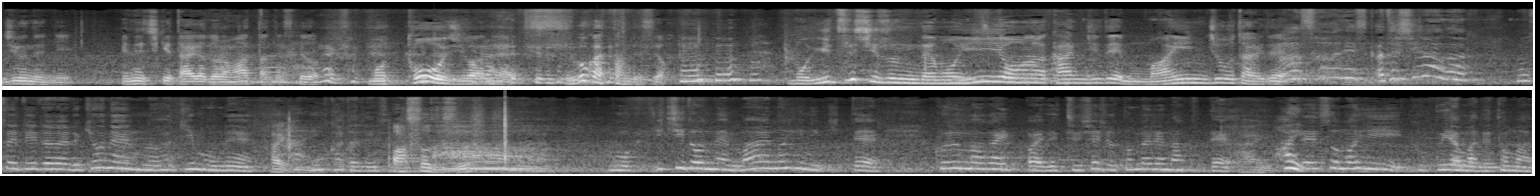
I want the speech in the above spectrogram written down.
2010年に NHK 大河ドラマあったんですけどもう当時はねすごかったんですよ。もういつ沈んでもいいような感じで満員状態で。あそうですか。私らが乗せていただいて去年の秋もね、はい。多かったですあそうです？はいもう一度ね前の日に来て車がいっぱいで駐車場止めれなくて、はい。はい。でその日福山で泊まっ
